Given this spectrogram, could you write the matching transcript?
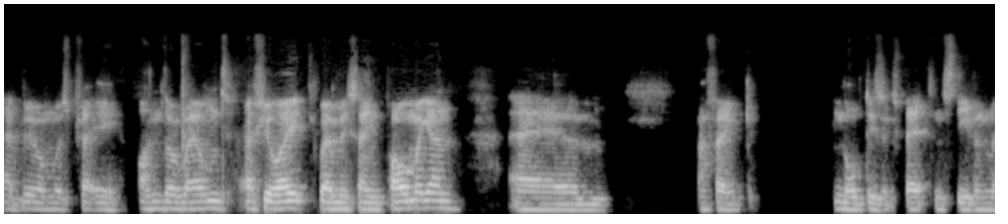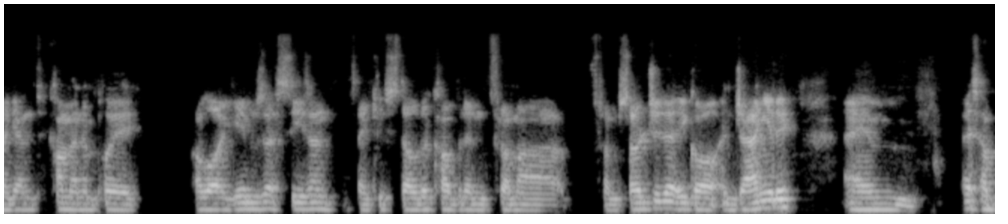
everyone was pretty underwhelmed, if you like, when we signed Paul McGinn. Um, I think nobody's expecting Stephen McGinn to come in and play a lot of games this season. I think he's still recovering from a from surgery that he got in January. Um, it's a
